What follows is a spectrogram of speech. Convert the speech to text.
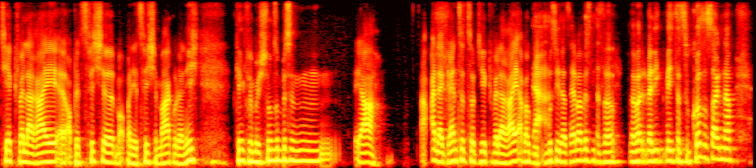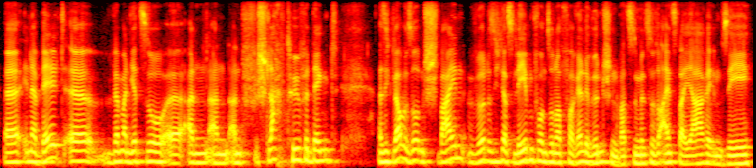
Tierquälerei, äh, ob jetzt Fische, ob man jetzt Fische mag oder nicht, klingt für mich schon so ein bisschen, ja, an der Grenze zur Tierquälerei, aber gut, ja, muss jeder selber wissen. Also, wenn, man, wenn, ich, wenn ich dazu kurz was sagen darf, äh, in der Welt, äh, wenn man jetzt so äh, an, an, an Schlachthöfe denkt, also ich glaube, so ein Schwein würde sich das Leben von so einer Forelle wünschen, was zumindest so ein, zwei Jahre im See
